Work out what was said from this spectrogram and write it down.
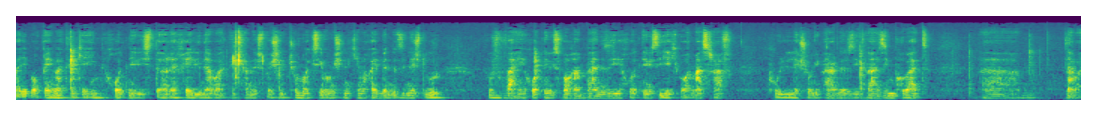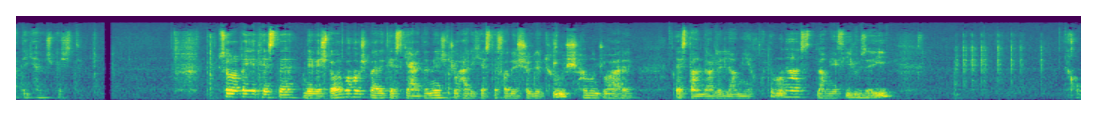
ولی با قیمتی که این خود نویس داره خیلی نباید نکمش باشید چون ماکسیمومش اینه که می‌خواید بندازینش دور و این خود نویس واقعا بنزی خود نویس یک بار مصرف پولش رو می‌پردازید و از این بابت نباید نگرش بشید. سراغ یه تست نوشتار باهاش. برای تست کردنش جوهری که استفاده شده توش همون جوهر استاندارد لامی خودمون هست لامی فیروزه ای خب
